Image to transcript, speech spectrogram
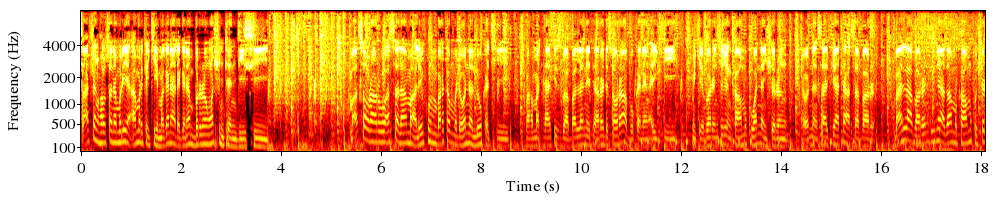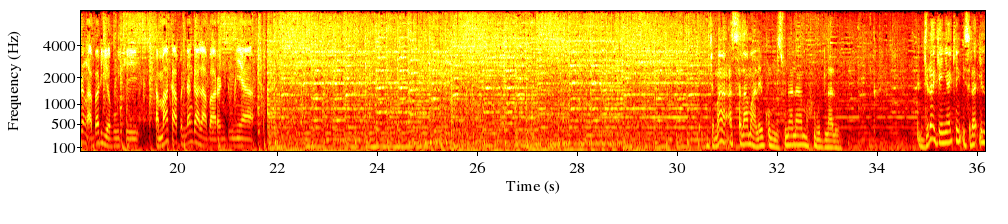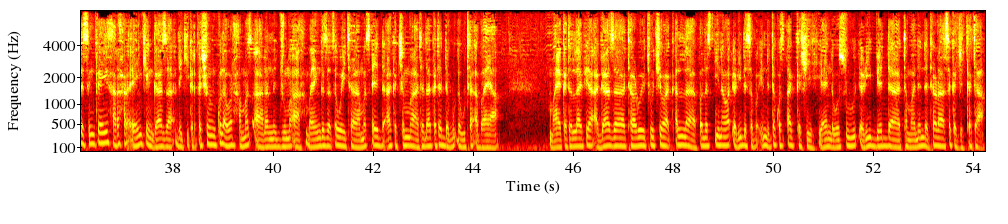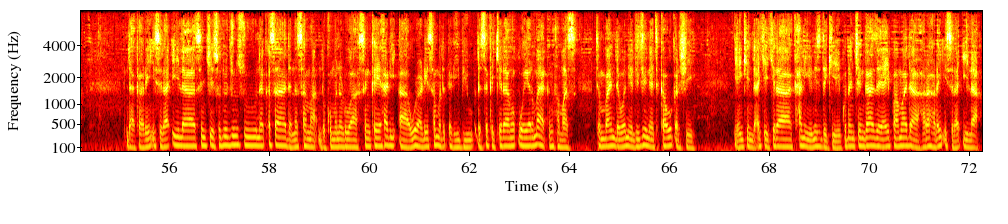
Sashen Hausa na muryar Amurka ke magana daga nan birnin Washington DC. Masu sauraro Assalamu alaikum barkanmu da wannan lokaci. Muhammad Hafiz Baballa ne tare da sauran abokanan aiki. Muke barin cikin kawo muku wannan shirin da wannan safiya ta Asabar. Bayan labaran duniya za mu kawo muku shirin a bari ya huce, amma kafin nan ga labaran duniya. Jama'a Assalamu alaikum sunana Mahmud Lalo. Jiragen yaƙin Isra'ila sun kai har-har a yankin Gaza da ke ƙarƙashin kulawar Hamas a ranar Juma'a bayan gaza tsawaita matsayin da aka cimma ta dakatar da buɗe wuta a baya. Ma'aikatar lafiya a Gaza ta ruwaito cewa kalla Falastinawa 178 aka kashe yayin da wasu 589 suka jikkata. dakarun isra'ila sun ce sojojinsu na ƙasa da na sama da kuma na ruwa sun kai hari a wurare sama da 200 da suka kira maɓoyar mayaƙan hamas tun bayan da wani yarjejeniya ta kawo ƙarshe yankin da ake kira kan yunis da ke kudancin gaza ya yi fama da hare-haren isra'ila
